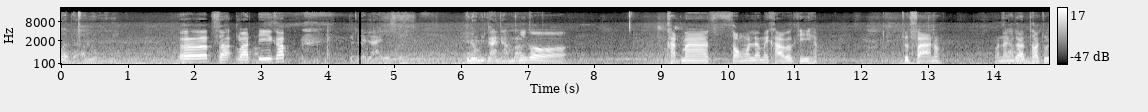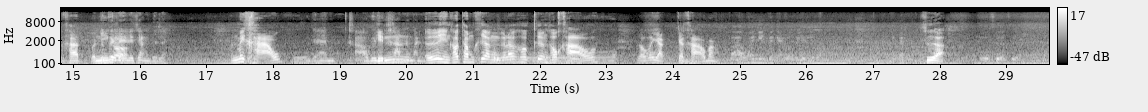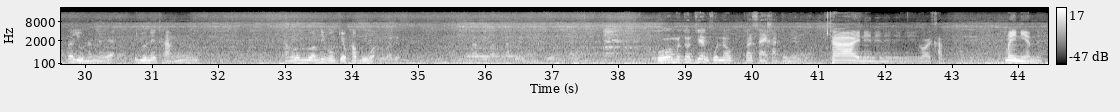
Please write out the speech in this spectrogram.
ก่อนไปเอาลงนี่เออสวัสดีครับจะได้ลายเฉยๆพี่น้องมีการทำบ้างนี่ก็ ขัดมาสองวันแล้วไม่ขาวสักทีครับ ชุดฝาเนาะวันนั้นก็ถอดชุดคัด วันนี้เป็นก็ไรในช่างเป็นไรมันไม่ขาวโอ้จะให้มันขาวไปเห็นขั้น้ำมันเออเห็นเขาทำเครื่องแล้วเขาเครื่องเขาขาวโอ้เราก็อยากจะขาวบ้างฟ้าไว้นิดเป็นไงวะไม่เห็นเลยวะเห็นไหมเสื้อเออเสื้อเสื้อ ก็อยู่นั่นแหละ อยู่ในถัง ถังรวมๆที่ผมเก็บคาบูอะหรือว่าจะตั้งที่มันขัดไว้มันตัวมันใช้โหเมันตอนเที่ยงคุณเอาพลาสไตขัดตรงนี้เหรอวะใช่นี่นี่นี่นี่นี่รอยขัด ไม่เนียนเนี่ย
